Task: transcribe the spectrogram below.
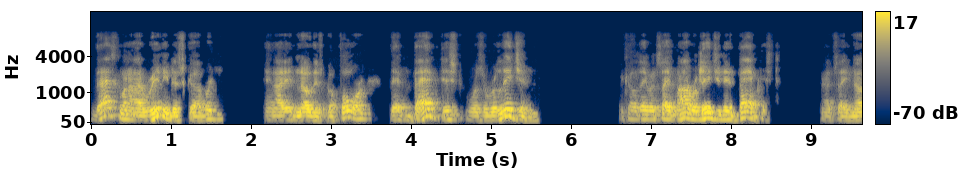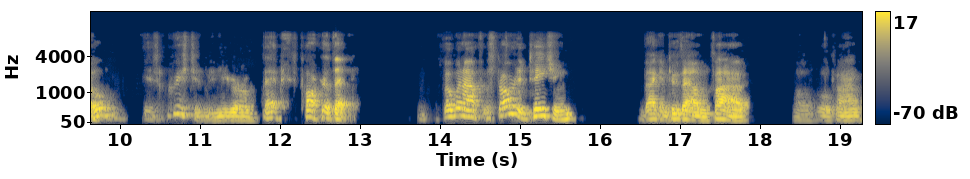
That's when I really discovered, and I didn't know this before, that Baptist was a religion because they would say, My religion is Baptist. I'd say, No, it's Christian, and you're a Baptist part of that. But when I started teaching back in 2005, uh, full time,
